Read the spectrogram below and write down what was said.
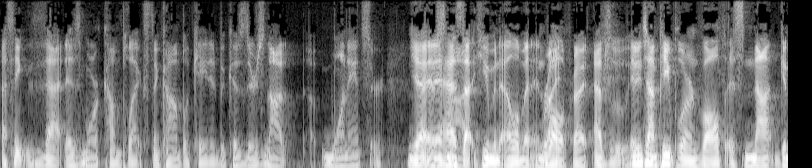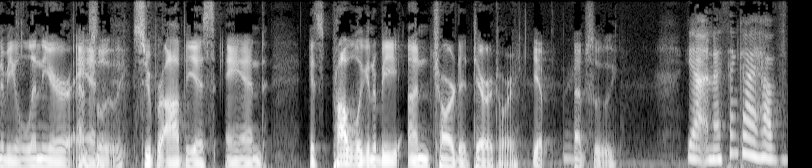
I think that is more complex than complicated because there's not one answer. Yeah, and it has not- that human element involved, right? absolutely. Anytime people are involved, it's not going to be linear and Absolutely. super obvious, and it's probably going to be uncharted territory. Yep, absolutely. Yeah, and I think I have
